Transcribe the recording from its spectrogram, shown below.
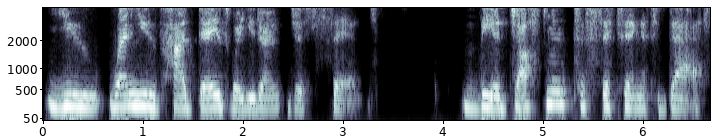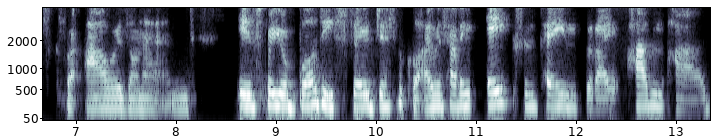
you when you've had days where you don't just sit the adjustment to sitting at a desk for hours on end is for your body so difficult. I was having aches and pains that i hadn't had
